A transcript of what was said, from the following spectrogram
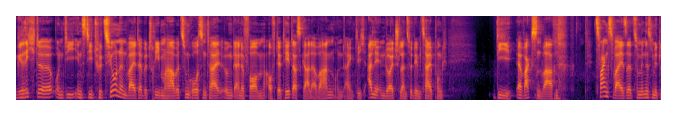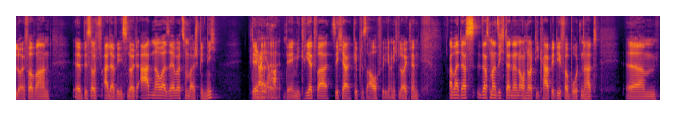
Gerichte und die Institutionen weiter betrieben habe, zum großen Teil irgendeine Form auf der Täterskala waren und eigentlich alle in Deutschland zu dem Zeitpunkt, die erwachsen waren, zwangsweise zumindest Mitläufer waren, äh, bis auf allerwenigsten Leute. Adenauer selber zum Beispiel nicht, der, ja, ja. Äh, der emigriert war, sicher gibt es auch, will ich auch nicht leugnen. Aber dass, dass man sich dann, dann auch noch die KPD verboten hat, ähm,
